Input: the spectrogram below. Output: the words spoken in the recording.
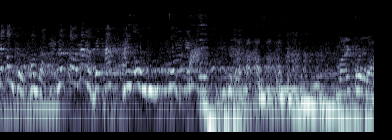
จะต้องเกิดความรัก และตอนนั้นน่ะเพคะให้องค์หญิงส่งบ้านหมายก็ว่า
